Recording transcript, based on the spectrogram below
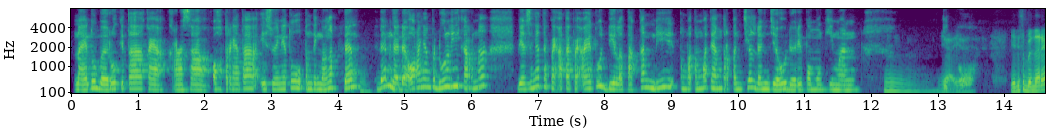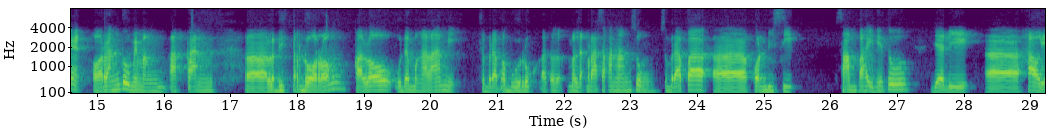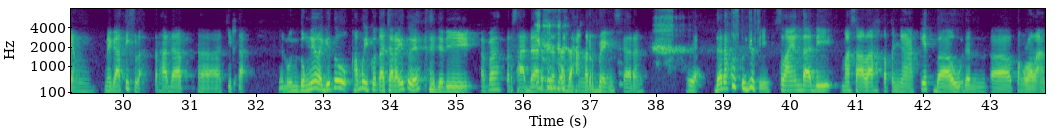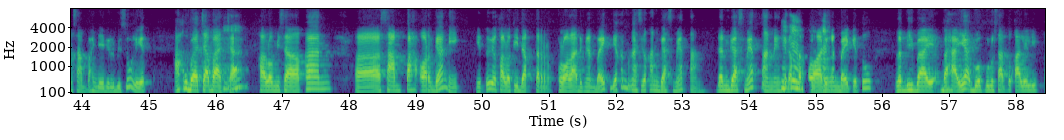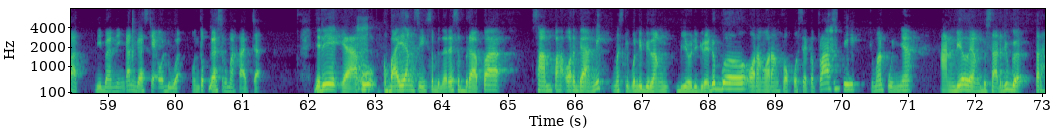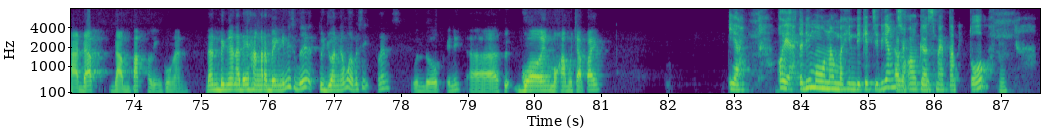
Nah, itu baru kita kayak kerasa, oh ternyata isu ini tuh penting banget dan hmm. dan nggak ada orang yang peduli karena biasanya TPA-TPA itu diletakkan di tempat-tempat yang terpencil dan jauh dari pemukiman. Hmm, iya, gitu. iya. Jadi sebenarnya orang tuh memang akan uh, lebih terdorong kalau udah mengalami seberapa buruk atau merasakan langsung seberapa uh, kondisi sampah ini tuh jadi uh, hal yang negatif lah terhadap uh, kita. Dan untungnya lagi tuh kamu ikut acara itu ya, jadi apa tersadar dan ada hunger bank sekarang. Ya. Dan aku setuju sih, selain tadi masalah ke penyakit, bau dan uh, pengelolaan sampah jadi lebih sulit, aku baca-baca mm-hmm. kalau misalkan uh, sampah organik itu ya kalau tidak terkelola dengan baik dia kan menghasilkan gas metan dan gas metan yang tidak terkelola dengan baik itu lebih bahaya 21 kali lipat dibandingkan gas CO2 untuk gas rumah kaca. Jadi ya aku kebayang sih sebenarnya seberapa sampah organik meskipun dibilang biodegradable, orang-orang fokusnya ke plastik, cuman punya andil yang besar juga terhadap dampak ke lingkungan. Dan dengan adanya Hunger Bank ini sebenarnya tujuan kamu apa sih, Lens? Untuk ini uh, goal yang mau kamu capai? Iya. Oh ya, tadi mau nambahin dikit. Jadi yang okay. soal gas metan itu, hmm.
